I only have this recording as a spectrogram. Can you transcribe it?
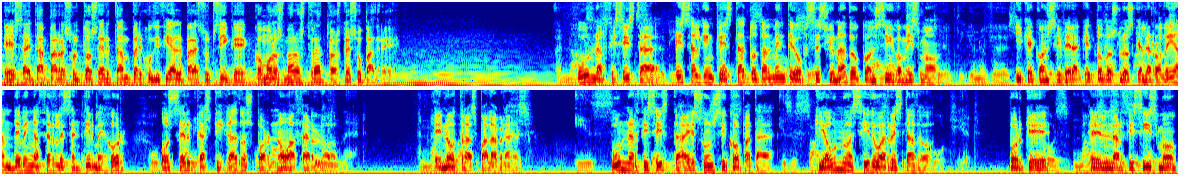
Esa etapa resultó ser tan perjudicial para su psique como los malos tratos de su padre. Un narcisista es alguien que está totalmente obsesionado consigo mismo y que considera que todos los que le rodean deben hacerle sentir mejor o ser castigados por no hacerlo. En otras palabras, un narcisista es un psicópata que aún no ha sido arrestado porque el narcisismo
